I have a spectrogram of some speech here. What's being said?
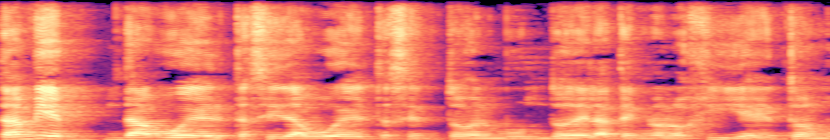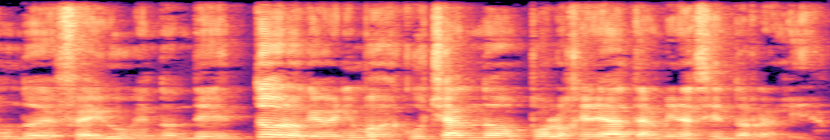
también da vueltas y da vueltas en todo el mundo de la tecnología y en todo el mundo de Facebook, en donde todo lo que venimos escuchando por lo general termina siendo realidad.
